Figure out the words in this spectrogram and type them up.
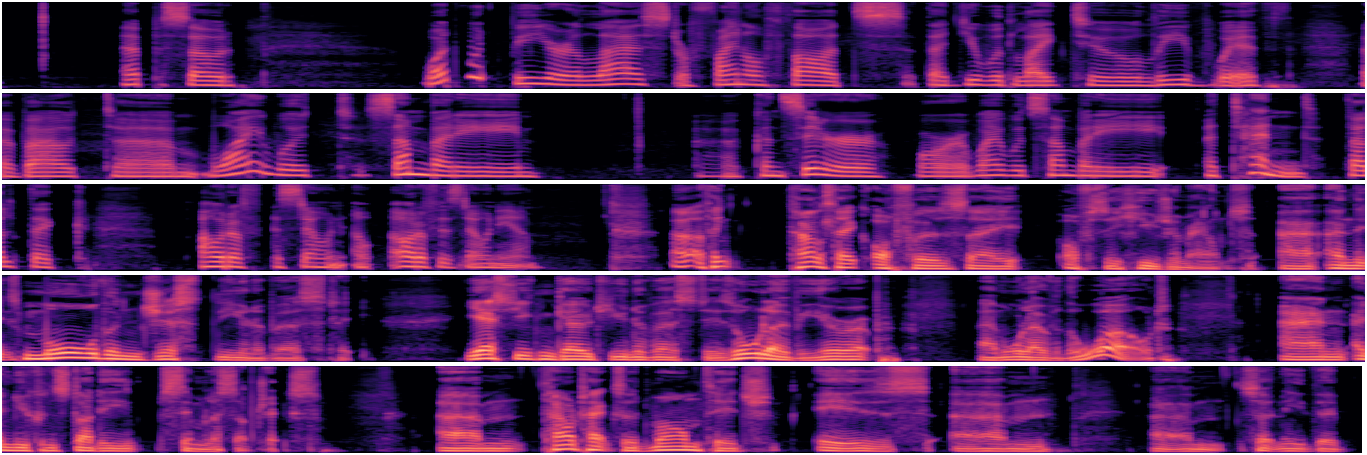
episode, what would be your last or final thoughts that you would like to leave with about um, why would somebody uh, consider or why would somebody attend TalTech out of Estonia? Out of Estonia? Uh, I think TalTech offers a offers a huge amount, uh, and it's more than just the university. Yes, you can go to universities all over Europe, um, all over the world, and, and you can study similar subjects. Um, advantage is um, um, certainly the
